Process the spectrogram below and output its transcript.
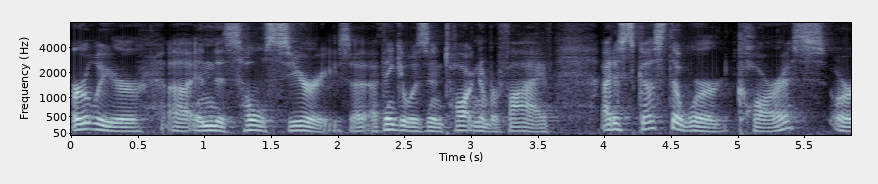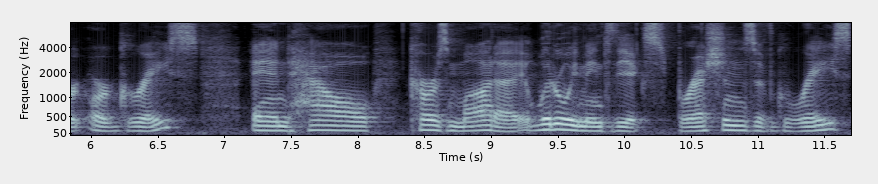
earlier uh, in this whole series, I think it was in talk number five, I discussed the word charis or, or grace and how charismata it literally means the expressions of grace.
